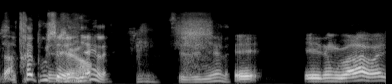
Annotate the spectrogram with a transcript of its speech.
c'est très poussé. C'est génial. C'est génial. Et, et donc, voilà, ouais,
